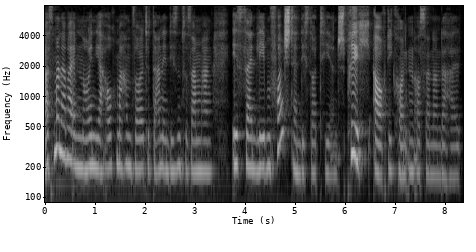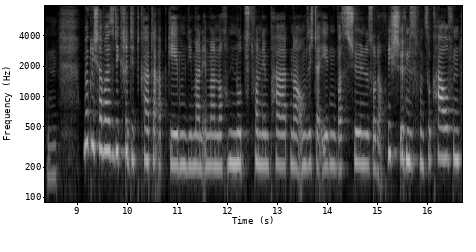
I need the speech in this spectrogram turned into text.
Was man aber im neuen Jahr auch machen sollte, dann in diesem Zusammenhang, ist sein Leben vollständig sortieren. Sprich, auch die Konten auseinanderhalten. Möglicherweise die Kreditkarte abgeben, die man immer noch nutzt von dem Partner, um sich da irgendwas Schönes oder auch nicht Schönes von zu kaufen.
